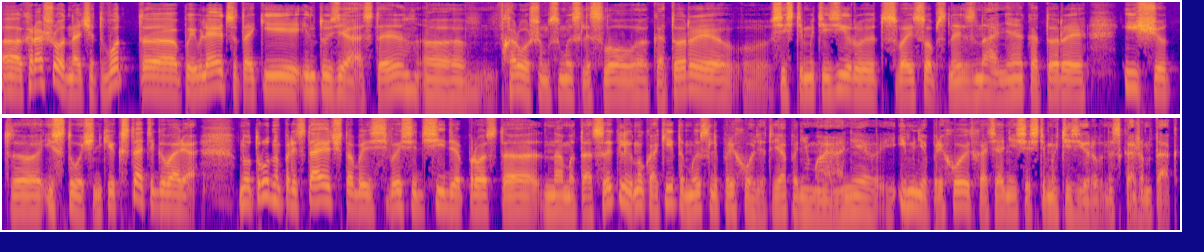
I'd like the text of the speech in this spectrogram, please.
э, хорошо, значит, вот э, появляются такие энтузиасты, э, в хорошем смысле слова, которые э, систематизируют свои собственные знания, которые ищут э, источники. Кстати говоря, ну, трудно представить, чтобы вы, сидя просто на мотоцикле, ну, какие-то мысли приходят, я понимаю, они и мне приходят, хотя они систематизированы, скажем так.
